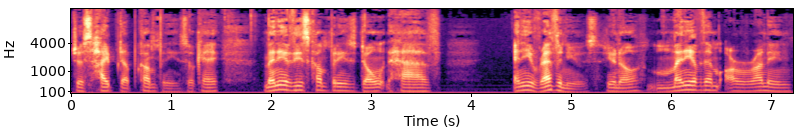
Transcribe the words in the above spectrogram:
just hyped up companies, okay? Many of these companies don't have any revenues, you know? Many of them are running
